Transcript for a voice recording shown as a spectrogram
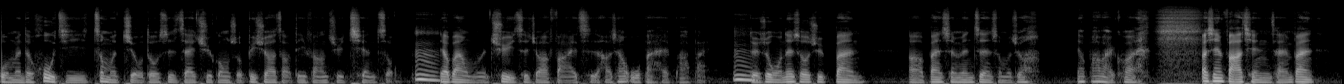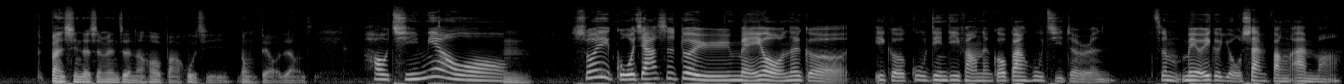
我们的户籍这么久都是在去公所，必须要找地方去迁走。嗯，要不然我们去一次就要罚一次，好像五百还八百。嗯，对，所以我那时候去办啊、呃，办身份证什么就 要八百块，要先罚钱你才能办办新的身份证，然后把户籍弄掉这样子。好奇妙哦。嗯，所以国家是对于没有那个。一个固定地方能够办户籍的人，这没有一个友善方案吗？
